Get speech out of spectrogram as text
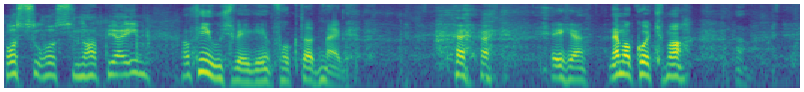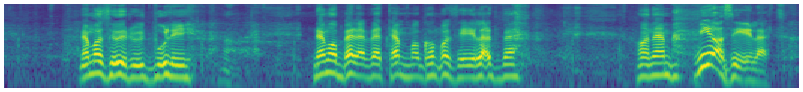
hosszú-hosszú napjaim. A fiús végén fogtad meg. Igen. Nem a kocsma, nem az őrült buli, nem a belevetem magam az életbe, hanem Mi az élet?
